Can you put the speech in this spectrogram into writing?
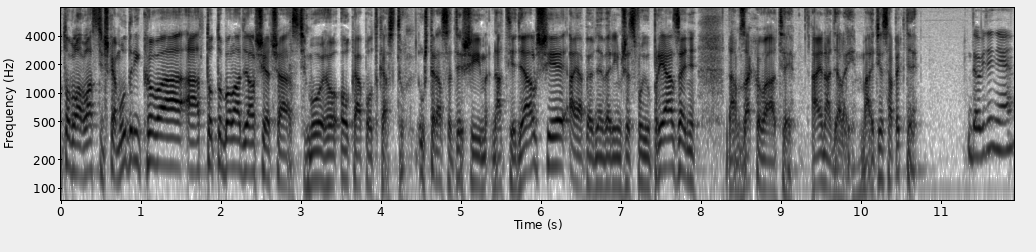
toto bola Vlastička Mudríková a toto bola ďalšia časť môjho OK podcastu. Už teraz sa teším na tie ďalšie a ja pevne verím, že svoju priazeň nám zachováte aj naďalej. Majte sa pekne. Dovidenia.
